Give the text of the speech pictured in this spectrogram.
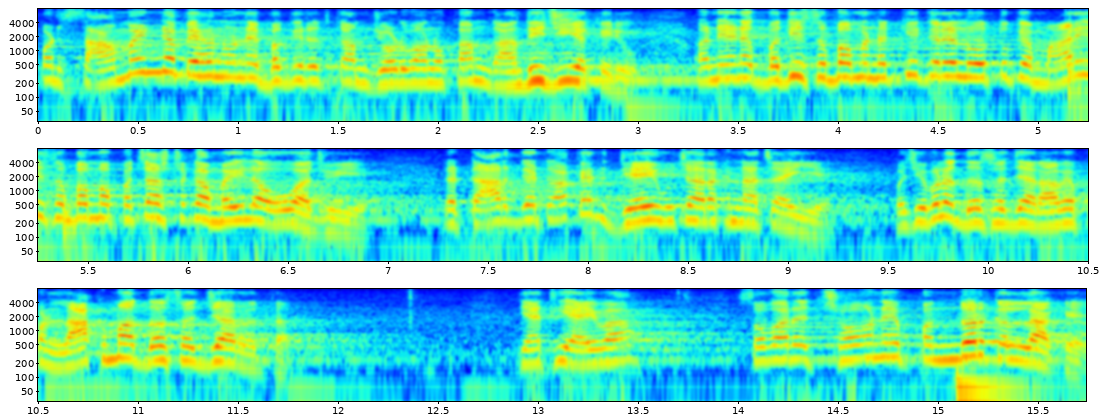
પણ સામાન્ય બહેનોને ભગીરથ કામ જોડવાનું કામ ગાંધીજીએ કર્યું. અને એણે બધી સભામાં નક્કી કરેલું હતું કે મારી સભામાં પચાસ ટકા મહિલા હોવા જોઈએ. એટલે ટાર્ગેટ રાખે ને ધ્યેય ઊંચા રાખના ચાહીએ. પછી ભલે દસ હજાર આવે, પણ લાખમાં દસ હજાર હતા. ત્યાંથી આવ્યા. સવારે છ ને પંદર કલાકે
